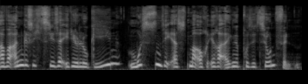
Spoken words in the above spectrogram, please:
Aber angesichts dieser Ideologien mussten sie erstmal auch ihre eigene Position finden.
